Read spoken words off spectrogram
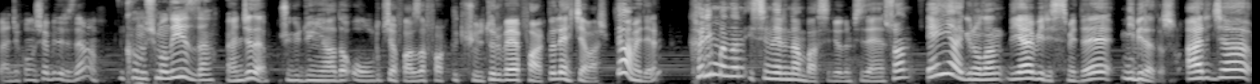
Bence konuşabiliriz değil mi? Konuşmalıyız da. Bence de. Çünkü dünyada oldukça fazla farklı kültür ve farklı lehçe var. Devam edelim. Kalimba'nın isimlerinden bahsediyordum size en son. En yaygın olan diğer bir ismi de Mibira'dır. Ayrıca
